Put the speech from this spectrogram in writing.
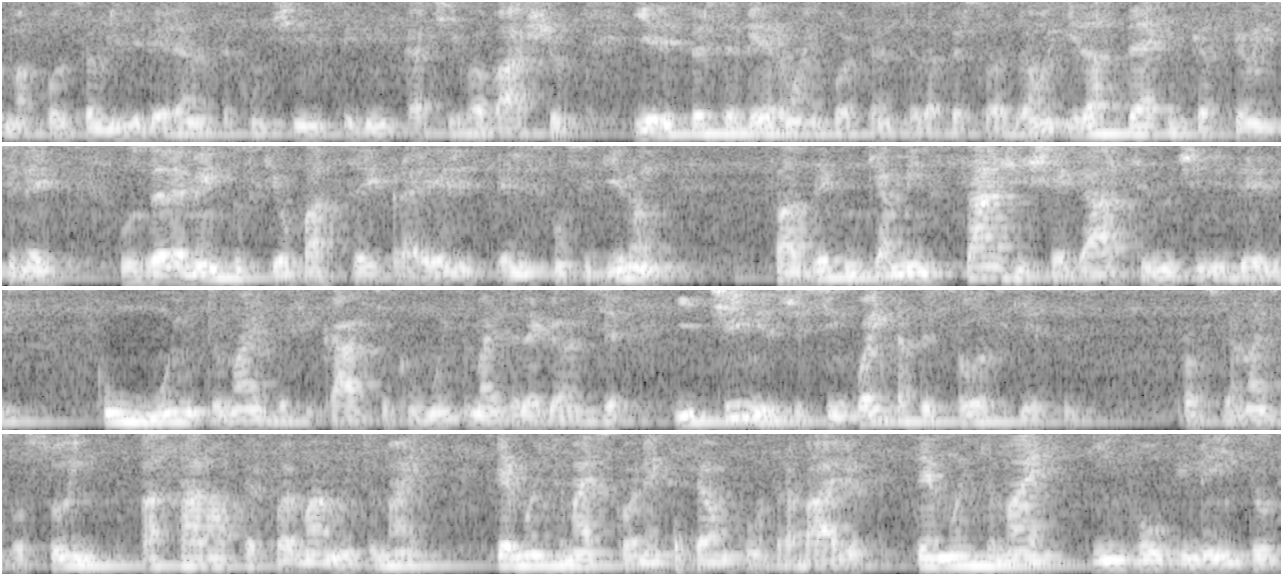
uma posição de liderança, com um time significativo abaixo, e eles perceberam a importância da persuasão e das técnicas que eu ensinei, os elementos que eu passei para eles, eles conseguiram fazer com que a mensagem chegasse no time deles com muito mais eficácia, com muito mais elegância. E times de 50 pessoas que esses profissionais possuem passaram a performar muito mais, ter muito mais conexão com o trabalho, ter muito mais envolvimento,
